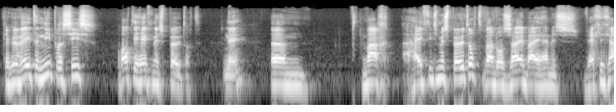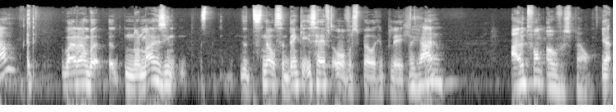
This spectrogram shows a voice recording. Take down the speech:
Kijk, we weten niet precies wat hij heeft mispeuterd. Nee? Ehm, maar hij heeft iets mispeuterd, waardoor zij bij hem is weggegaan. Het, waaraan we eh, normaal gezien het snelste denken is hij heeft overspel gepleegd. We gaan uit van overspel. Ja,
